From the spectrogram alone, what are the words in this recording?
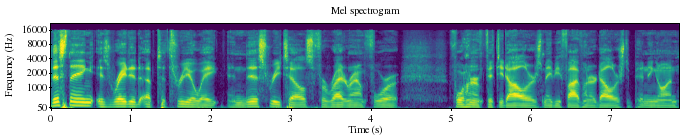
This thing is rated up to 308, and this retails for right around four, $450, maybe $500, depending on,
